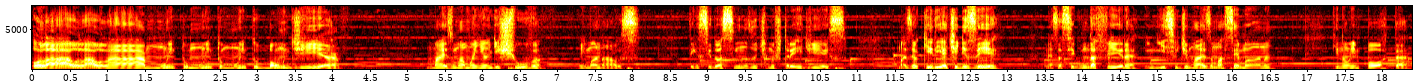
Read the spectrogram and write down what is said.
Olá, olá, olá! Muito, muito, muito bom dia! Mais uma manhã de chuva em Manaus. Tem sido assim nos últimos três dias. Mas eu queria te dizer, nessa segunda-feira, início de mais uma semana, que não importa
